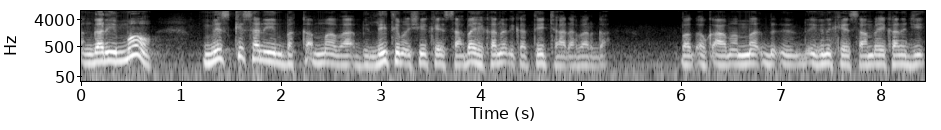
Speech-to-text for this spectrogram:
أنغري مو مسكي سنين بك أما بليتي مشي كيسا به كان لكتي چارا برغا قام أما إغني كيسا به كان جي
